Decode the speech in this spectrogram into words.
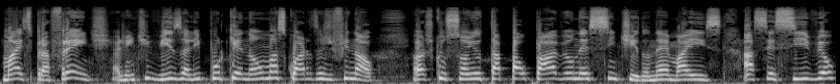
mais para frente, a gente visa ali, por que não, umas quartas de final. Eu acho que o sonho está palpável nesse sentido, né? Mais acessível,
